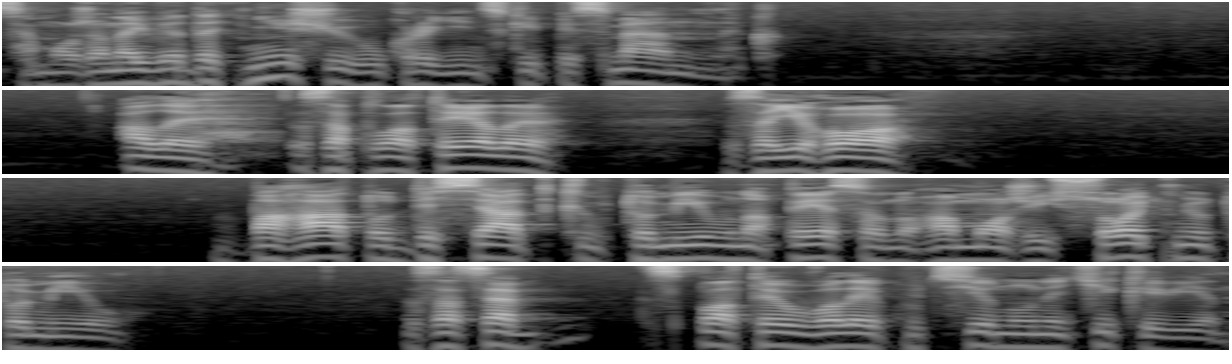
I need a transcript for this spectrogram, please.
Це може найвидатніший український письменник. Але заплатили за його багато десятків томів написаного, а може й сотню томів. За це сплатив велику ціну не тільки він,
